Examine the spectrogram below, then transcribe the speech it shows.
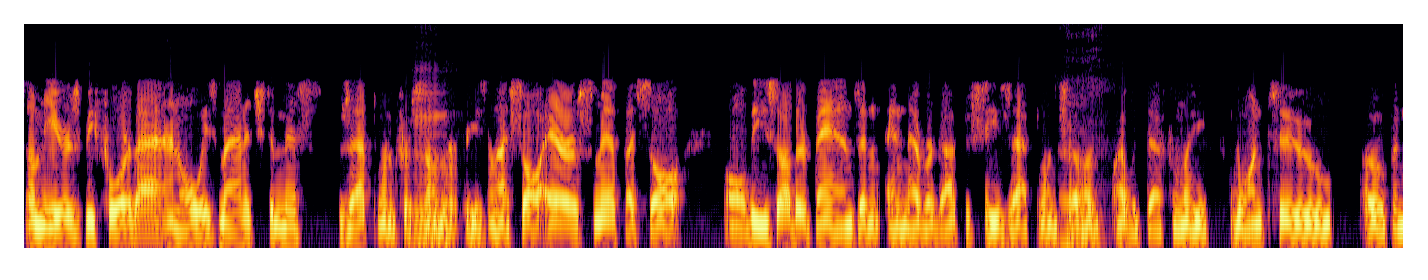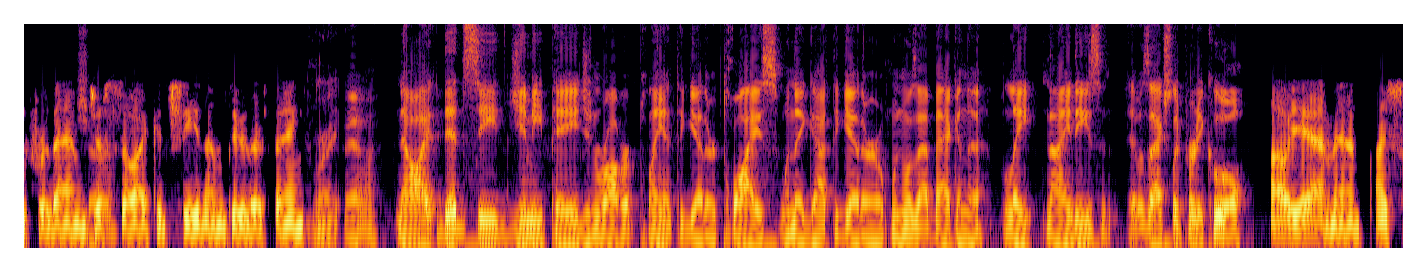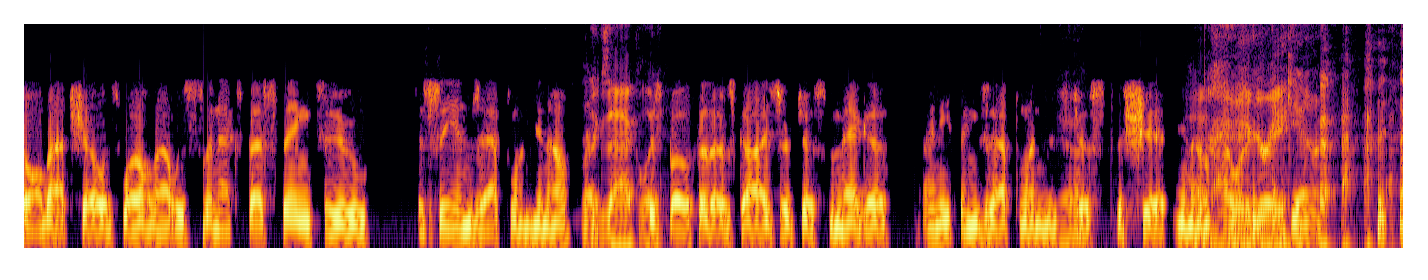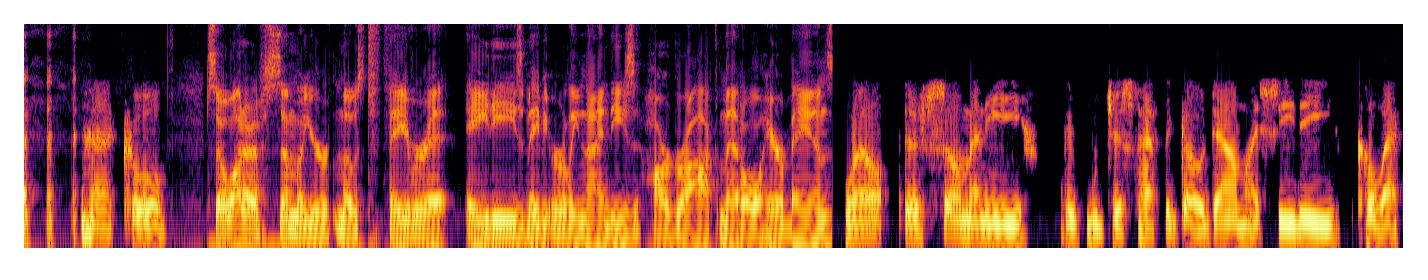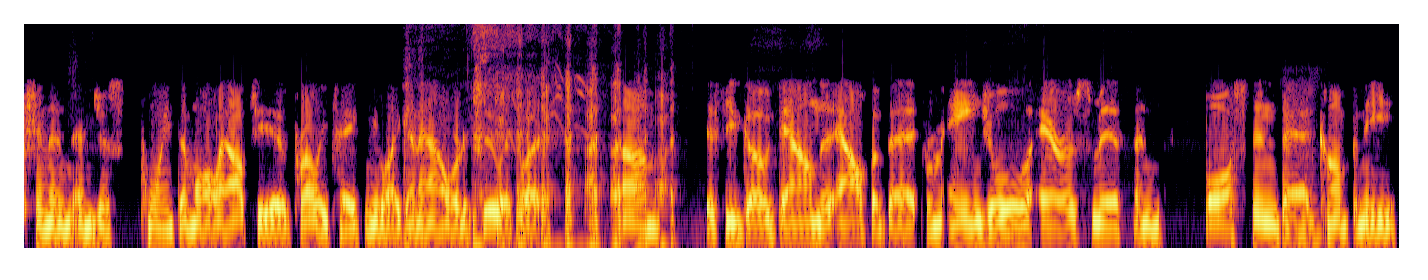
some years before that, and always managed to miss Zeppelin for some reason. I saw Aerosmith, I saw all these other bands, and and never got to see Zeppelin. So I, I would definitely want to open for them Sure. just so I could see them do their thing. Right. Yeah. Now I did see Jimmy Page and Robert Plant together twice when they got together. When was that? Back in the late '90s. It was actually pretty cool. Oh yeah, man! I saw that show as well. That was the next best thing to to seeing Zeppelin. You know, Right. Exactly. because both of those guys are just mega. Anything Zeppelin is Yeah. just the shit. You know, I, I would agree. Yeah. cool. So, what are some of your most favorite '80s, maybe early '90s hard rock, metal, hair bands? Well, there's so many. You would just have to go down my CD collection and, and just point them all out to you. It'd probably take me like an hour to do it, but um, if you go down the alphabet from Angel, Aerosmith, and Boston Bad Company,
